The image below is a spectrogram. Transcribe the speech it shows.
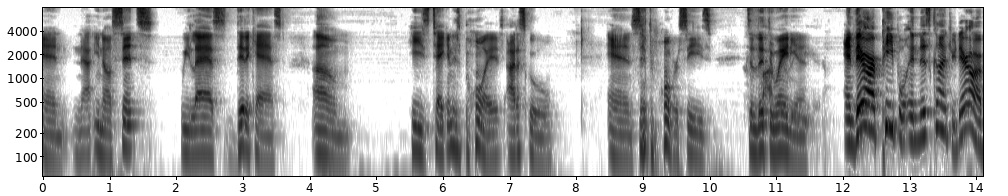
And now, you know, since we last did a cast, um, he's taken his boys out of school and sent them overseas to Lithuania. And there are people in this country, there are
